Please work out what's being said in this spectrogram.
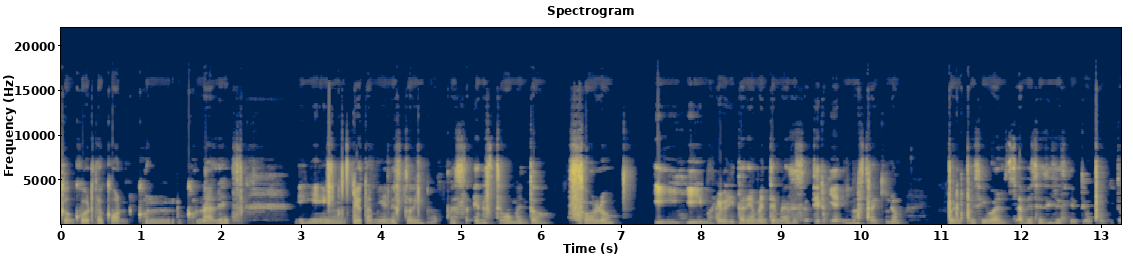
Concuerdo con, con, con Alex y yo también estoy pues en este momento solo y, y mayoritariamente me hace sentir bien y más tranquilo, pero pues igual a veces sí se siente un poquito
